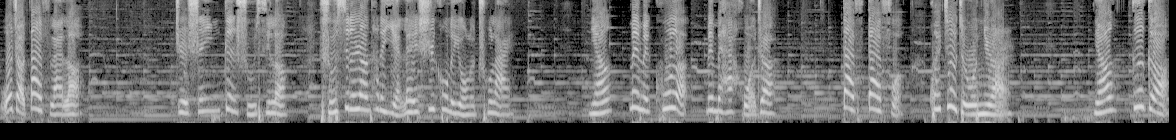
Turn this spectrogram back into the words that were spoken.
我找大夫来了。这声音更熟悉了，熟悉的让他的眼泪失控的涌了出来。娘，妹妹哭了，妹妹还活着。大夫，大夫，快救救我女儿。娘，哥哥。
